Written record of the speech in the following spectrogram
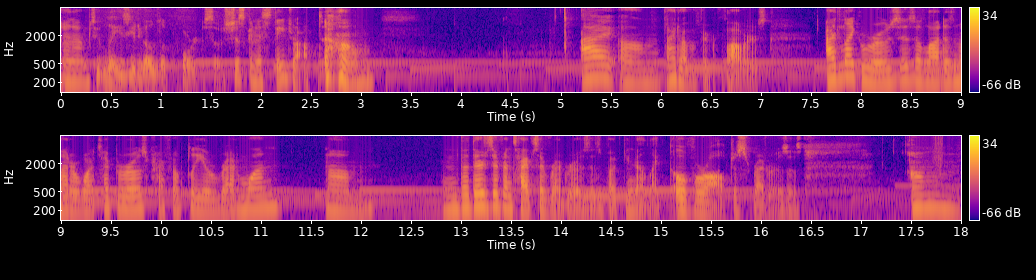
and I'm too lazy to go look for it, so it's just gonna stay dropped. Um I um I do have a favorite flowers. I'd like roses a lot, doesn't matter what type of rose, preferably a red one. Um there's different types of red roses, but you know, like overall just red roses. Um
